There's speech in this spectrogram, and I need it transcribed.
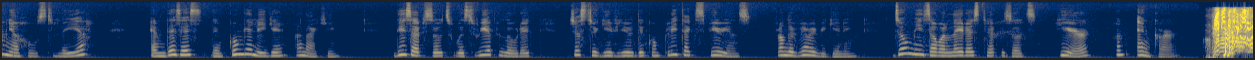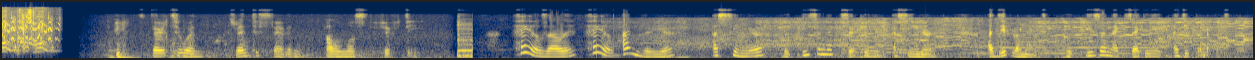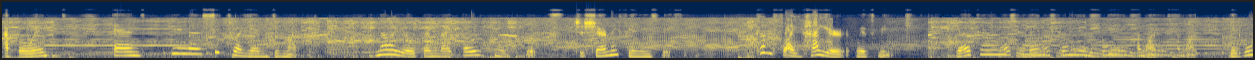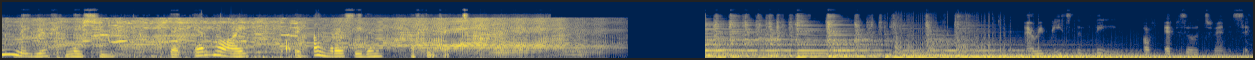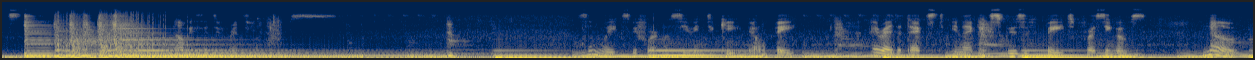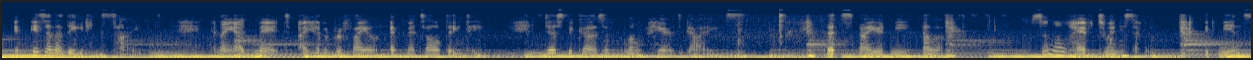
I'm your host Leah, and this is the Kungelige Anarchy. This episode was re uploaded just to give you the complete experience from the very beginning. Don't miss our latest episodes here on Anchor. 31, 27, almost 50. Hey Ozale, hey, I'm Leah, a singer who isn't exactly a singer, a diplomat who isn't exactly a diplomat, a poet, and une citoyenne du monde. Now I open my old notebooks to share my feelings with you. Come fly higher with me. Welcome, to Den Kungelige Anarchy, the one layer nation där er har på den andra sidan at Dating just because of long haired guys. That inspired me a lot. Soon I'll have 27. It means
